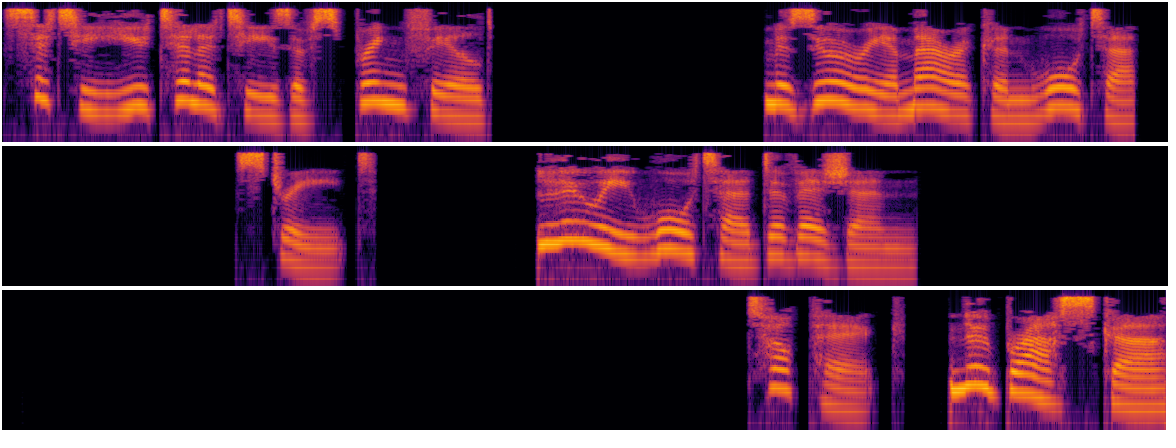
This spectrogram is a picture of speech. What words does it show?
City Utilities of Springfield. Missouri American Water St. Louis Water Division. Nebraska.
